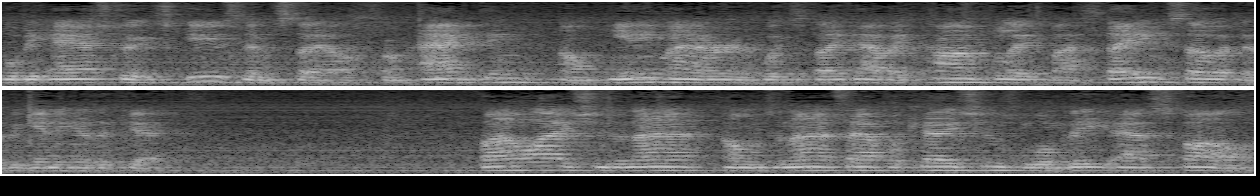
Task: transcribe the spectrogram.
will be asked to excuse themselves from acting on any matter in which they have a conflict by stating so at the beginning of the case. Final action tonight on tonight's applications will be as follows.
